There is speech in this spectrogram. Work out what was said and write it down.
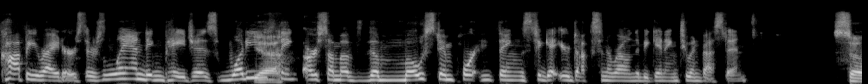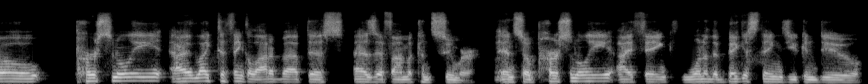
copywriters there's landing pages. What do you yeah. think are some of the most important things to get your ducks in a row in the beginning to invest in? So personally, I like to think a lot about this as if I'm a consumer. And so, personally, I think one of the biggest things you can do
